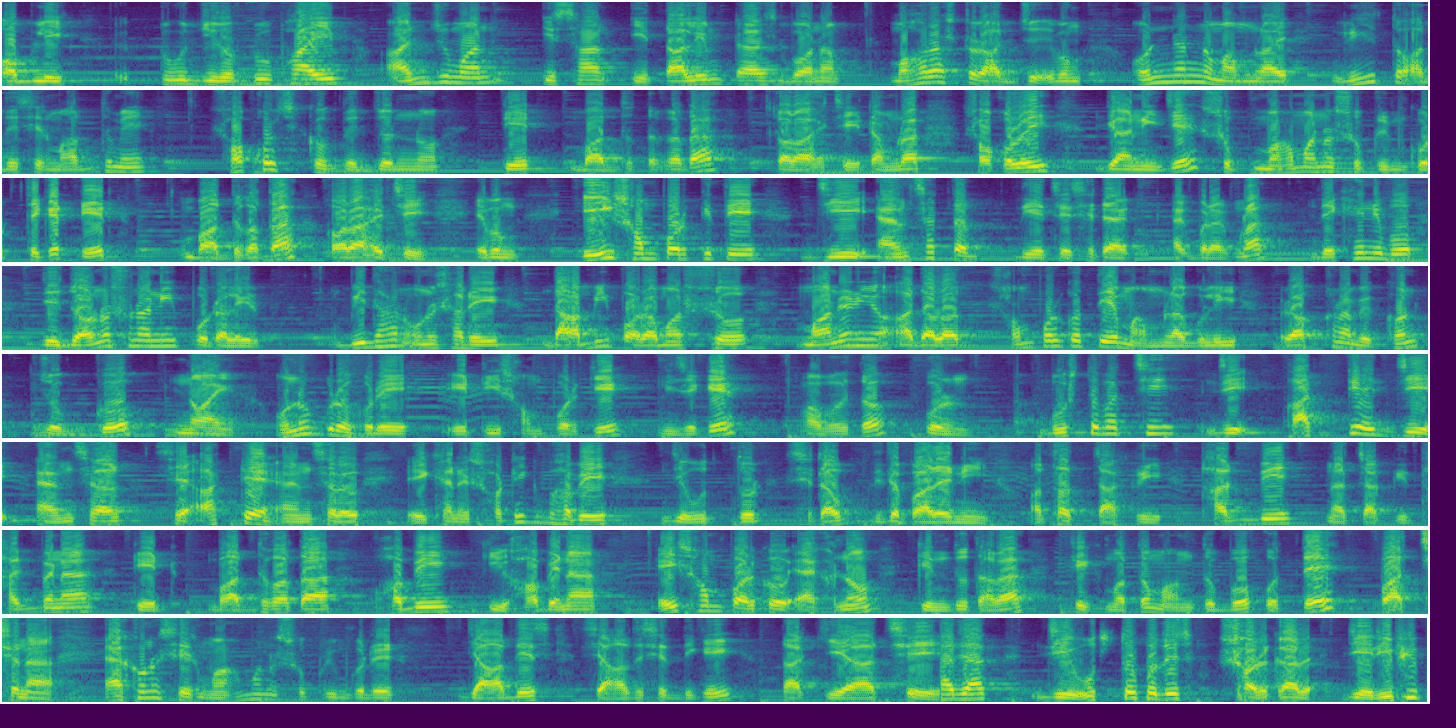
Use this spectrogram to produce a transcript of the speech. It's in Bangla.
oblique two zero two five Anjuman Ishan e Talim trust, বনাম মহারাষ্ট্র রাজ্য এবং অন্যান্য মামলায় গৃহীত আদেশের মাধ্যমে সকল শিক্ষকদের জন্য টেট বাধ্যবাধকতা করা হয়েছে। এটা আমরা সকলেই জানি যে মহামান্য সুপ্রিম কোর্ট থেকে টেট বাধ্যকতা করা হয়েছে। এবং এই সম্পর্কিতে যে অ্যান্সারটা দিয়েছে সেটা একবার আমরা দেখে নিব যে জনশুনানি পোর্টালের বিধান অনুসারে দাবি, পরামর্শ, মাননীয় আদালত সম্পর্কতে মামলাগুলি রক্ষণাবেক্ষণ যোগ্য নয়। অনুগ্রহ করে এটি সম্পর্কে নিজেকে অবহিত করুন। বুঝতে পারছি যে আটটির যে অ্যান্সার, সে আটটির অ্যান্সারও এখানে সঠিকভাবে যে উত্তর সেটাও দিতে পারেনি। অর্থাৎ চাকরি থাকবে না, চাকরি থাকবে না, টেট বাধ্যকতা হবে কি হবে না এই সম্পর্ক এখনও কিন্তু তারা ঠিকমতো মন্তব্য করতে পারছে না। এখনও সে মহামান্য সুপ্রিম কোর্টের যে আদেশ, সে আদেশের দিকেই তাকিয়ে আছে। যাক যে উত্তরপ্রদেশ সরকার যে রিভিউ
